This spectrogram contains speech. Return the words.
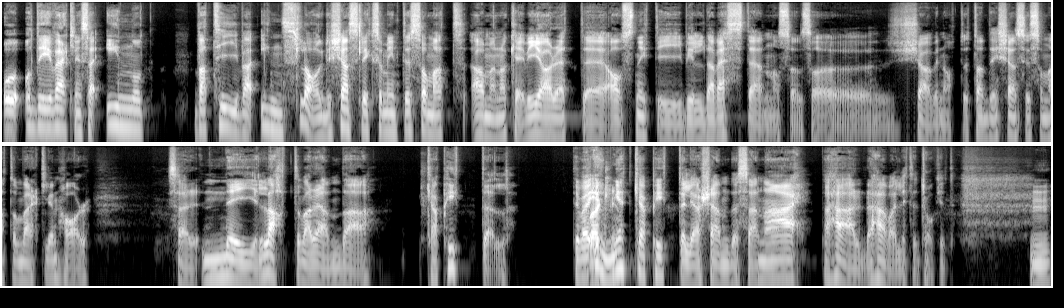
Och, och det är verkligen så här innovativa inslag. Det känns liksom inte som att, ja men okej, vi gör ett eh, avsnitt i vilda västern och sen så eh, kör vi något, utan det känns ju som att de verkligen har så här nailat varenda kapitel. Det var Verkligen. inget kapitel jag kände så här, nej, det här, det här var lite tråkigt. Mm.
